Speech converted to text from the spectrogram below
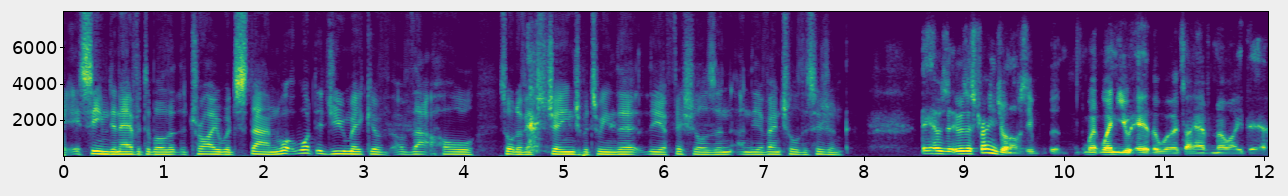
it, it, seemed inevitable that the try would stand. What what did you make of, of that whole sort of exchange between the, the officials and, and the eventual decision? It was it was a strange one. Obviously, when, when you hear the words "I have no idea"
